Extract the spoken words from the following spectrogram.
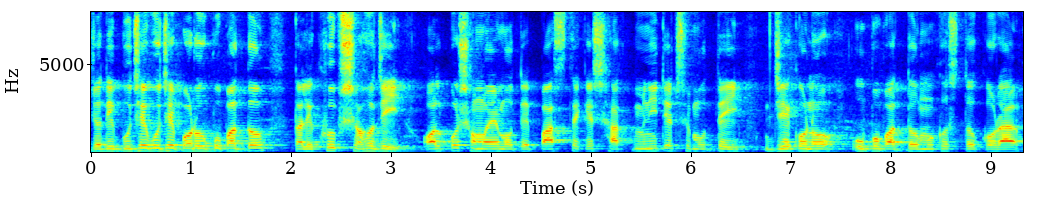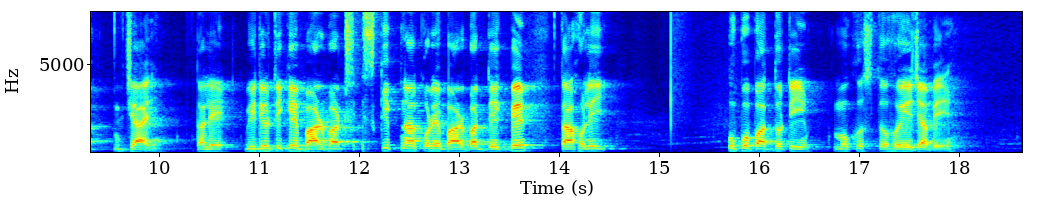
যদি বুঝে বুঝে পড়ো উপপাদ্য, তাহলে খুব সহজেই অল্প সময়ের মধ্যে পাঁচ থেকে সাত মিনিটের মধ্যেই যে কোনো উপপাদ্য মুখস্থ করা যায়। তাহলে ভিডিওটিকে বারবার স্কিপ না করে বারবার দেখবে, তাহলেই উপপাদ্যটি মুখস্থ হয়ে যাবে।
